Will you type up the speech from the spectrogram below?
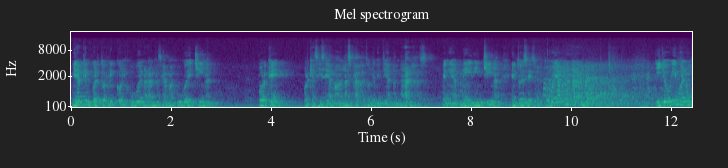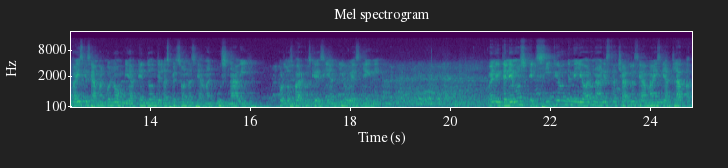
Mira que en Puerto Rico el jugo de naranja se llama jugo de China. ¿Por qué? Porque así se llamaban las cajas donde metían las naranjas. Venía Made in China. Entonces, ¿cómo llaman la naranja? Y yo vivo en un país que se llama Colombia, en donde las personas se llaman USNAVI, por los barcos que decían US Navy. Bueno, y tenemos el sitio donde me llevaron a dar esta charla, se llama Atlapa.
